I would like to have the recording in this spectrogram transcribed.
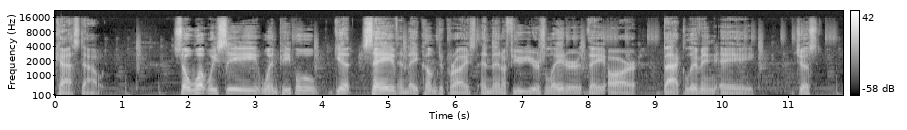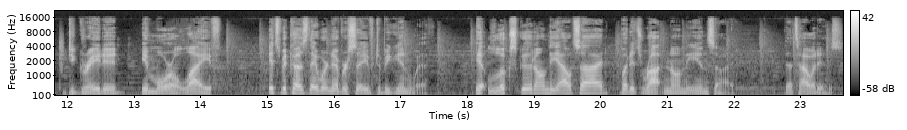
cast out. So, what we see when people get saved and they come to Christ, and then a few years later they are back living a just degraded, immoral life, it's because they were never saved to begin with. It looks good on the outside, but it's rotten on the inside. That's how it is.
